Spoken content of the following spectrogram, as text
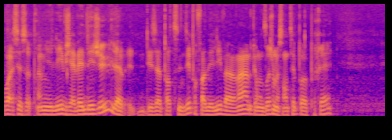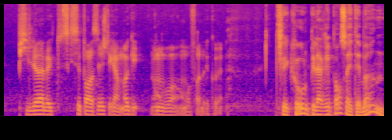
ouais, c'est ça. Premier livre. J'avais déjà eu la- des opportunités pour faire des livres avant, puis on dirait que je me sentais pas prêt. Puis là, avec tout ce qui s'est passé, j'étais comme, OK, on va, on va faire de quoi. C'est cool. Puis la réponse a été bonne.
